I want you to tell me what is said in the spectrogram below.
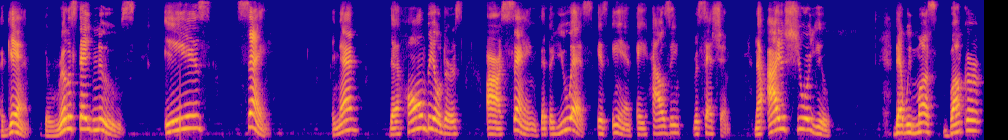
Again, the real estate news is saying, amen, that home builders are saying that the U.S. is in a housing recession. Now, I assure you that we must bunker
